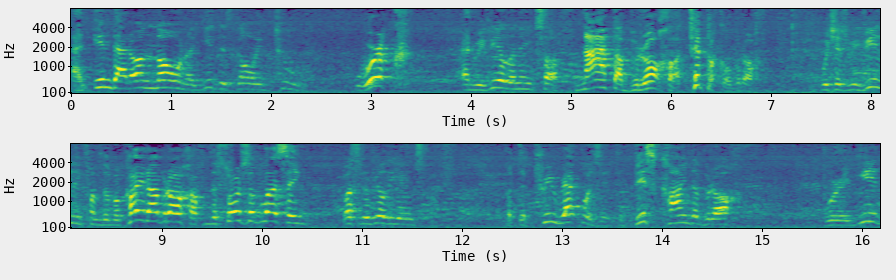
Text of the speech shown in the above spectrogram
And in that unknown, a yid is going to work and reveal an Ein Sof. Not a bracha, a typical bracha, which is revealing from the Makayra bracha, from the source of blessing, but reveal the Ein. But the prerequisite to this kind of bracha, where a yid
